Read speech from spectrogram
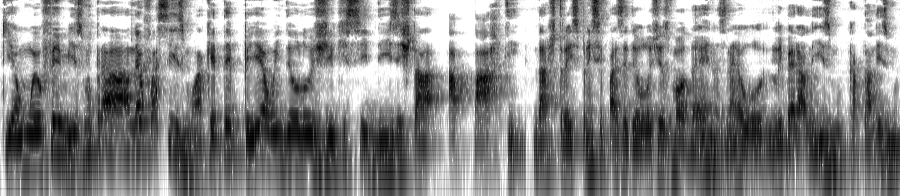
que é um eufemismo para neofascismo. A QTP é uma ideologia que se diz estar à parte das três principais ideologias modernas, né? o liberalismo, capitalismo,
